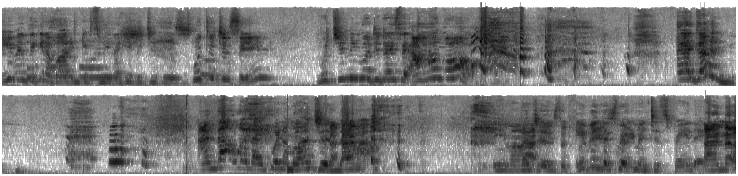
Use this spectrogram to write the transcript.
even thinking about it gives me the heebie-jeebies. what did you say? What do you mean? What did I say? I hung up again. And that one, like when imagine that. Imagine is the even the equipment thing. is failing. I know.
